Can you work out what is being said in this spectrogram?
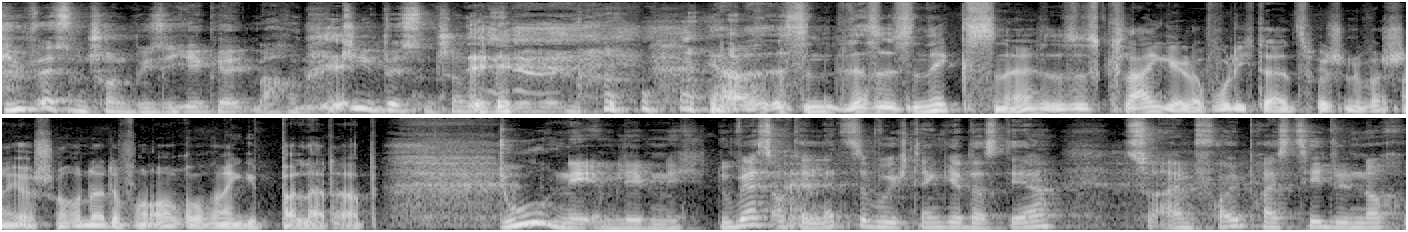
die wissen schon, wie sie ihr Geld machen. Die wissen schon, wie sie ihr Geld machen. ja, das ist, das ist nix, ne? Das ist Kleingeld, obwohl ich da inzwischen wahrscheinlich auch schon hunderte von Euro reingeballert habe. Du? Nee, im Leben nicht. Du wärst auch der Letzte, wo ich denke, dass der zu einem Vollpreistitel noch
